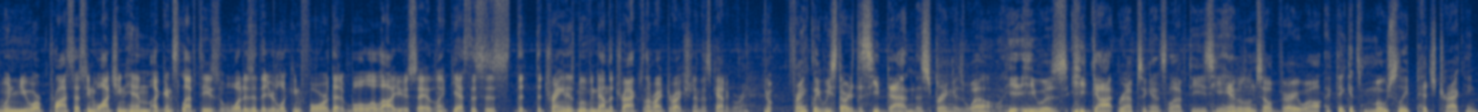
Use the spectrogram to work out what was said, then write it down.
when you are processing watching him against lefties, what is it that you're looking for that will allow you to say, like, yes, this is the the train is moving down the tracks in the right direction in this category? you know, frankly, we started to see that in the spring as well. He, he was he got reps against lefties. He handled himself very well. I think it's mostly pitch tracking.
